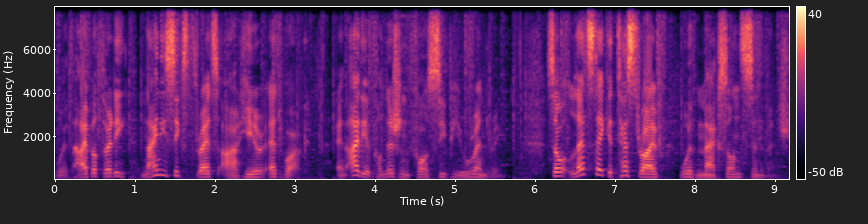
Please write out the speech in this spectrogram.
With hyperthreading, 96 threads are here at work, an ideal condition for CPU rendering. So let's take a test drive with Maxon Cinebench.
